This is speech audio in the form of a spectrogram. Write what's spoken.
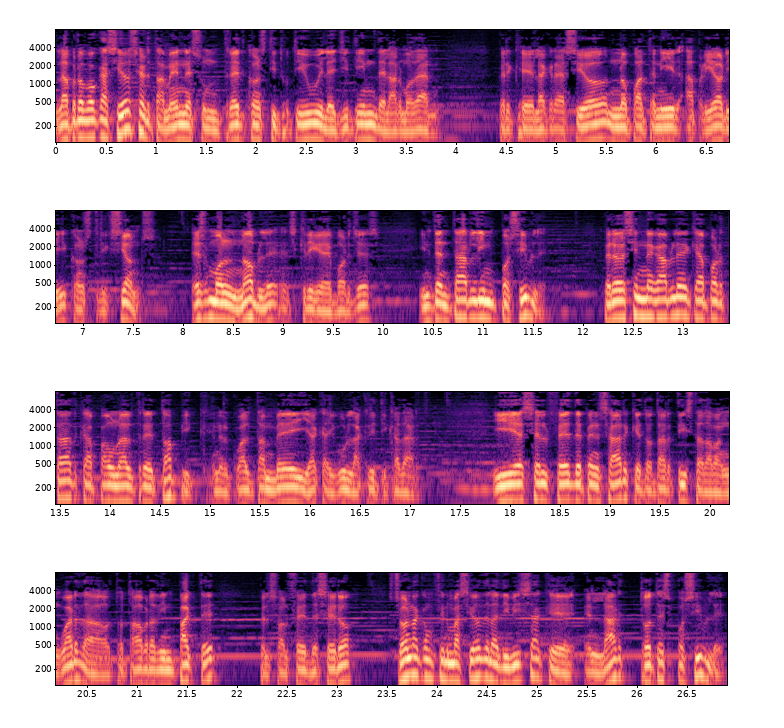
La provocació certament és un tret constitutiu i legítim de l'art modern, perquè la creació no pot tenir a priori constriccions. És molt noble, escrigue Borges, intentar l'impossible, però és innegable que ha portat cap a un altre tòpic, en el qual també hi ha caigut la crítica d'art. I és el fet de pensar que tot artista d'avantguarda o tota obra d'impacte, pel sol fet de ser-ho, són la confirmació de la divisa que en l'art tot és possible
